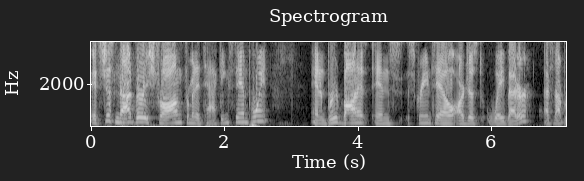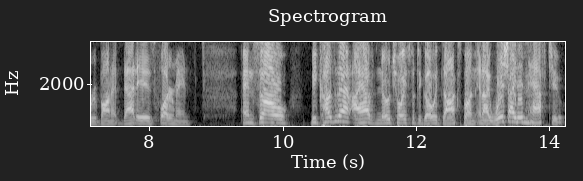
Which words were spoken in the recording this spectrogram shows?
it's just not very strong from an attacking standpoint. And Brute Bonnet and Screamtail are just way better. That's not Brute Bonnet, that is Fluttermane. And so, because of that, I have no choice but to go with Dachsbun, and I wish I didn't have to.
